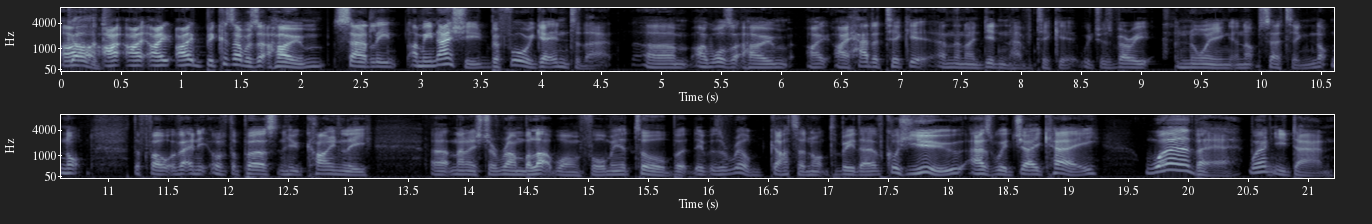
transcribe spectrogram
God. I, I, I, I, because I was at home. Sadly, I mean, actually, before we get into that, um, I was at home. I, I had a ticket, and then I didn't have a ticket, which was very annoying and upsetting. Not, not the fault of any of the person who kindly uh, managed to rumble up one for me at all, but it was a real gutter not to be there. Of course, you, as with J.K., were there, weren't you, Dan?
